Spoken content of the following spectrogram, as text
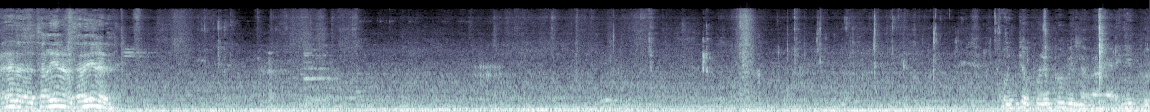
என்னடா சரியான கொஞ்சம் புளிப்பும் இல்லை வேற இனிப்பு.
